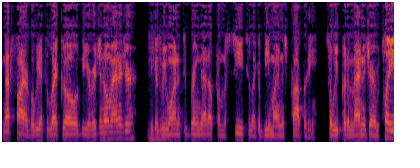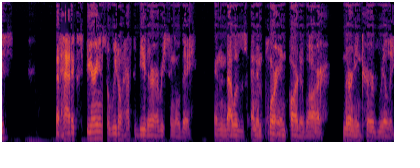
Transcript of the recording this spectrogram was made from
not fire, but we had to let go of the original manager because mm-hmm. we wanted to bring that up from a C to like a B minus property. So we put a manager in place that had experience so we don't have to be there every single day. And that was an important part of our learning curve really.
